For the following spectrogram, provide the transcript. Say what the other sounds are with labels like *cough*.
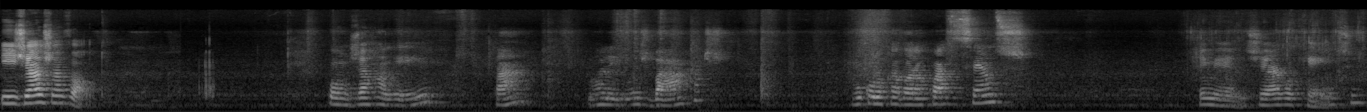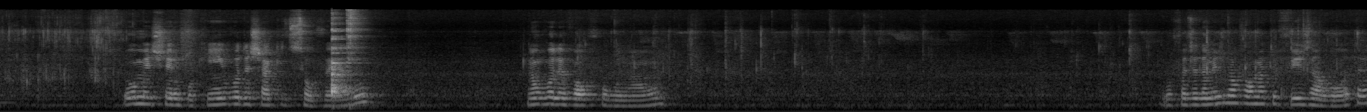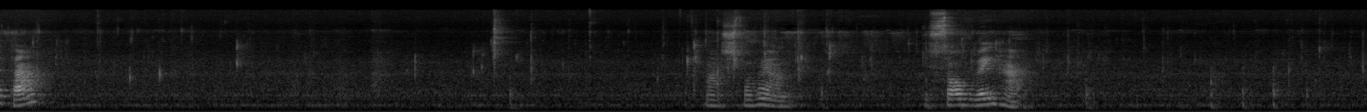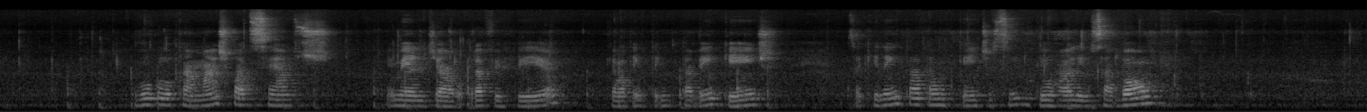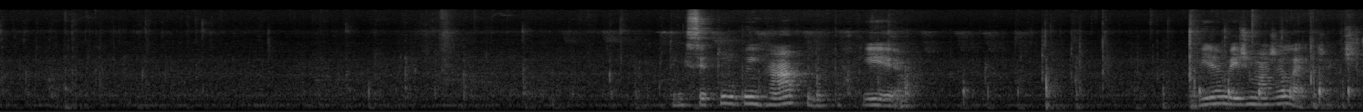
e já já volto. Bom, já ralei, tá? Eu ralei duas barras. Vou colocar agora 400 ml de água quente. Vou mexer um pouquinho, vou deixar aqui dissolvendo. Não vou levar o fogo não. Vou fazer da mesma forma que eu fiz a outra, tá? Acho que estão vendo? Dissolve bem rápido. Vou colocar mais 400 ml de água para ferver, que ela tem que estar tá bem quente. Isso aqui nem tá tão quente assim, porque eu ralei o sabão. Tem que ser tudo bem rápido, porque vira mesmo uma geleia, gente.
